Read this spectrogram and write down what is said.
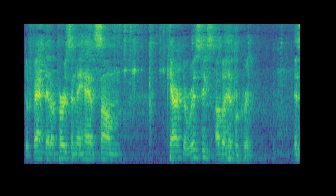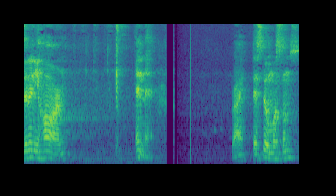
The fact that a person may have some characteristics of a hypocrite, is it any harm in that? Right? They're still Muslims.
